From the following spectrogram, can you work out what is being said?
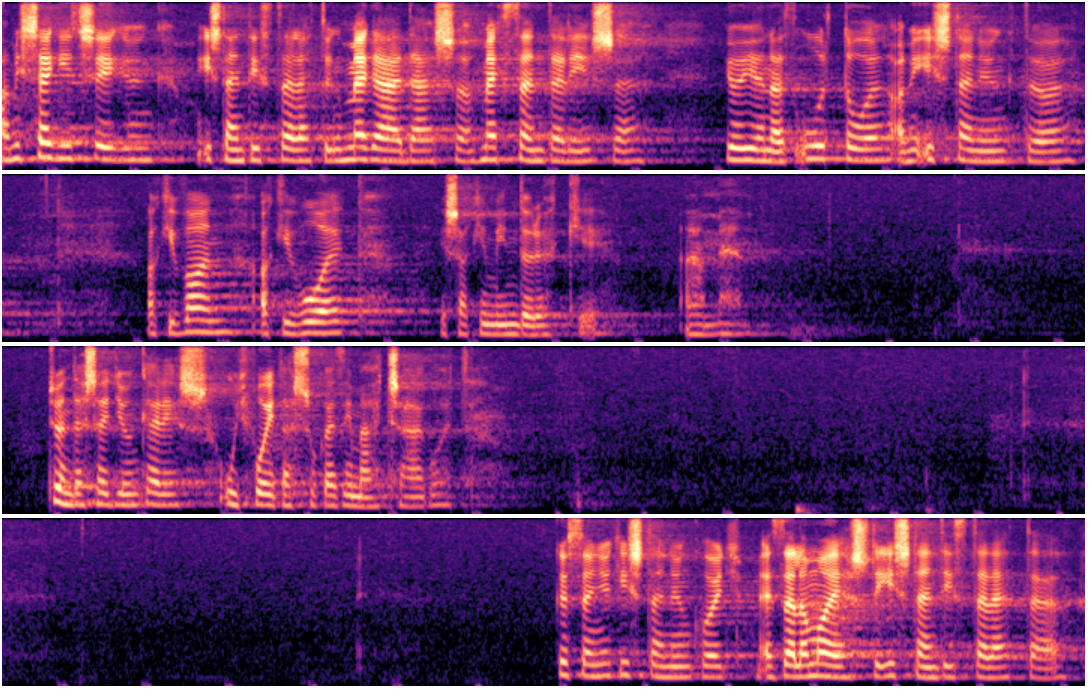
Ami segítségünk, Isten tiszteletünk megáldása, megszentelése jöjjön az Úrtól, ami Istenünktől, aki van, aki volt, és aki mindörökké. Amen. Csöndesedjünk el, és úgy folytassuk az imádságot. Köszönjük Istenünk, hogy ezzel a ma esti Isten tisztelettel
